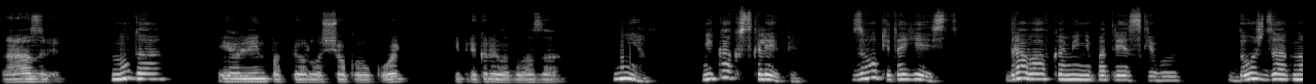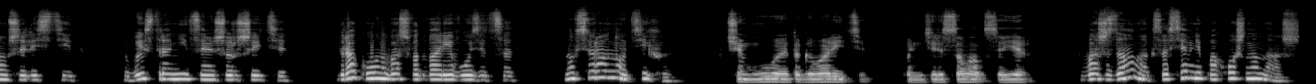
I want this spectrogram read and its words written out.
«Разве?» «Ну да». Йолин подперла щеку рукой и прикрыла глаза. «Нет, не как в склепе. Звуки-то есть. Дрова в камине потрескивают. Дождь за окном шелестит. Вы страницами шуршите. Дракон ваш во дворе возится. Но все равно тихо. К чему вы это говорите? Поинтересовался я. Ваш замок совсем не похож на наш.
